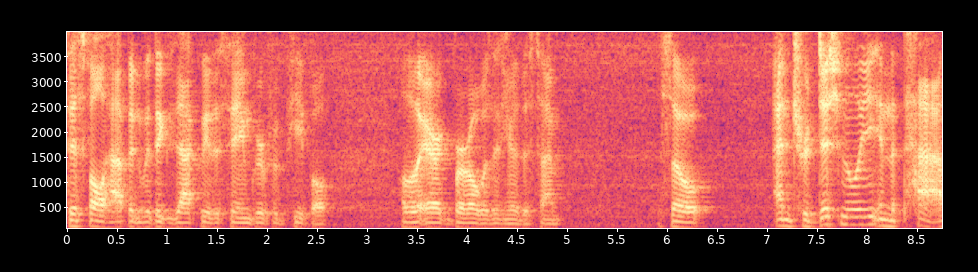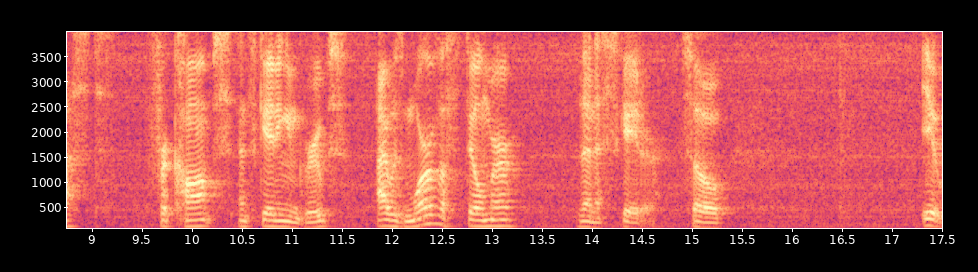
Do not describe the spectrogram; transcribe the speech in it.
this fall happened with exactly the same group of people, although Eric Burrow wasn't here this time. So, and traditionally in the past, for comps and skating in groups, I was more of a filmer than a skater. So it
